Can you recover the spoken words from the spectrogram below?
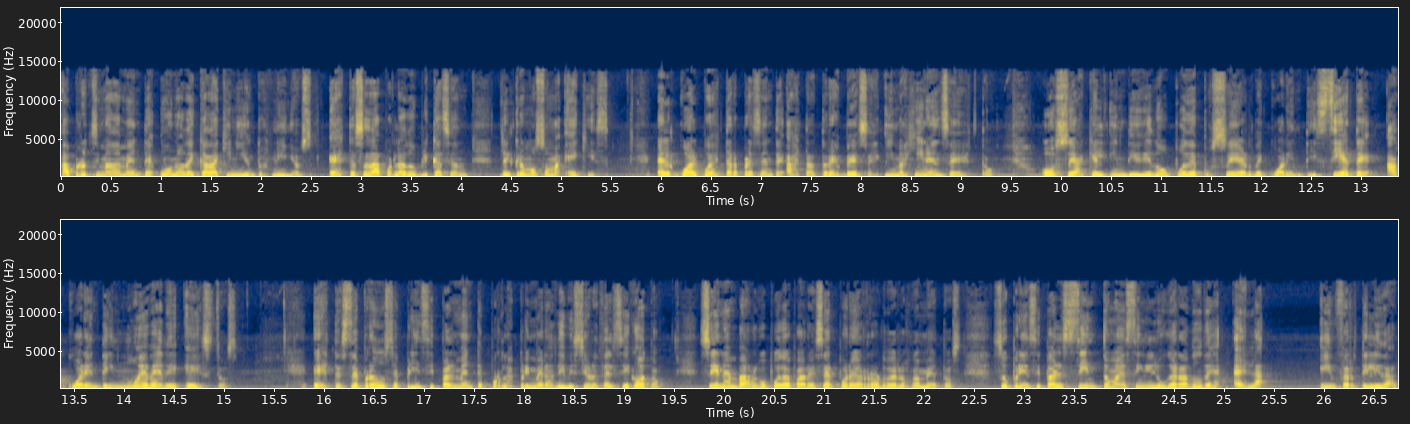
aproximadamente uno de cada 500 niños. Este se da por la duplicación del cromosoma X el cual puede estar presente hasta tres veces. Imagínense esto. O sea que el individuo puede poseer de 47 a 49 de estos. Este se produce principalmente por las primeras divisiones del cigoto. Sin embargo, puede aparecer por error de los gametos. Su principal síntoma, sin lugar a dudas, es la infertilidad.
